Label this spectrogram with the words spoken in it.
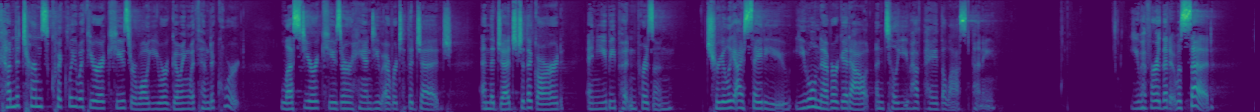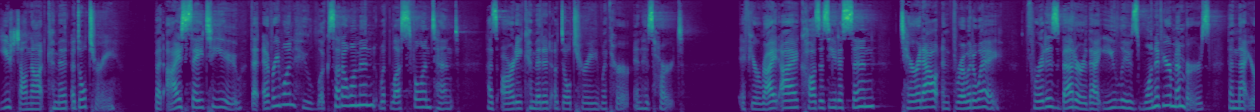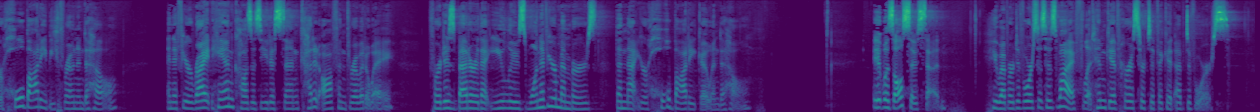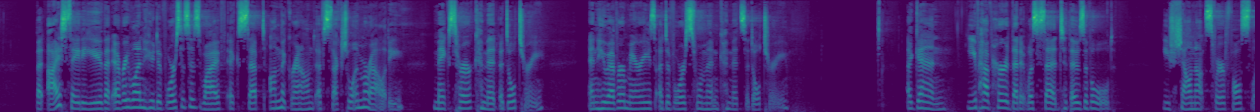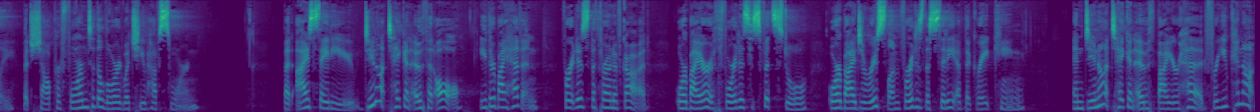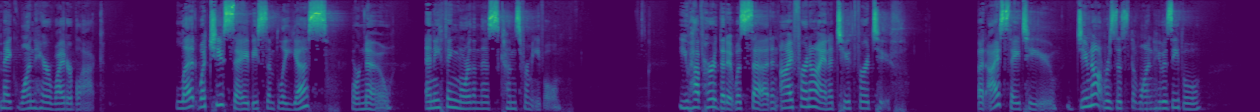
Come to terms quickly with your accuser while you are going with him to court, lest your accuser hand you over to the judge, and the judge to the guard, and you be put in prison. Truly I say to you, you will never get out until you have paid the last penny. You have heard that it was said, You shall not commit adultery. But I say to you that everyone who looks at a woman with lustful intent has already committed adultery with her in his heart. If your right eye causes you to sin, tear it out and throw it away. For it is better that you lose one of your members than that your whole body be thrown into hell. And if your right hand causes you to sin, cut it off and throw it away. For it is better that you lose one of your members than that your whole body go into hell. It was also said, Whoever divorces his wife, let him give her a certificate of divorce. But I say to you that everyone who divorces his wife, except on the ground of sexual immorality, makes her commit adultery, and whoever marries a divorced woman commits adultery. Again, you have heard that it was said to those of old, You shall not swear falsely, but shall perform to the Lord what you have sworn. But I say to you, do not take an oath at all, either by heaven, for it is the throne of God, or by earth, for it is his footstool, or by Jerusalem, for it is the city of the great king. And do not take an oath by your head, for you cannot make one hair white or black. Let what you say be simply yes or no. Anything more than this comes from evil. You have heard that it was said, an eye for an eye and a tooth for a tooth. But I say to you, do not resist the one who is evil.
